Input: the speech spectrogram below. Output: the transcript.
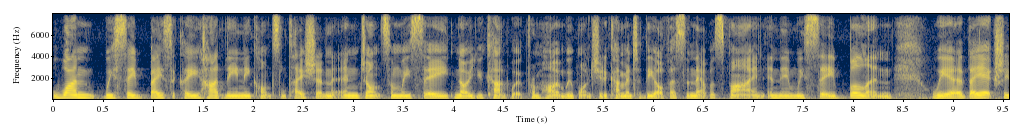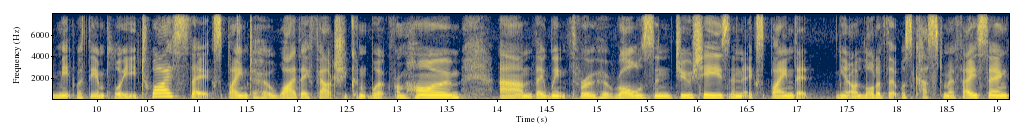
one, we see basically hardly any consultation. In Johnson, we see, no, you can't work from home. We want you to come into the office, and that was fine. And then we see Bullen, where they actually met with the employee twice. They explained to her why they felt she couldn't work from home. Um, they went through her roles and duties and explained that you know, a lot of that was customer facing,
